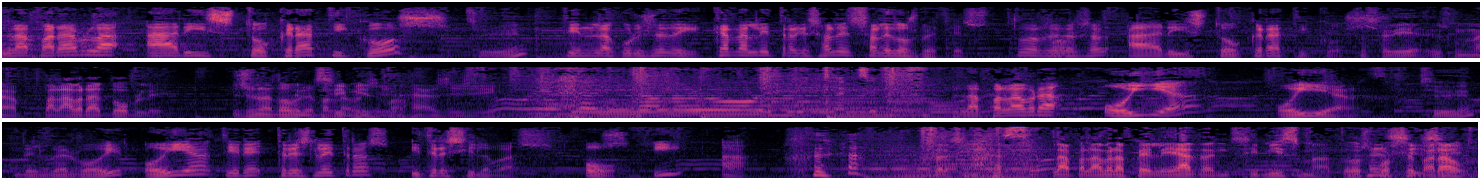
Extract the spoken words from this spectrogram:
La palabra aristocráticos Sí. tiene la curiosidad de que cada letra que sale sale dos veces. Todas las letras salen aristocráticos. Eso sería, es una palabra doble. Es una doble en sí palabra. misma. Ah, sí, sí. La palabra oía, oía, Sí. del verbo oír, oía tiene tres letras y tres sílabas. O, I, A. La, la palabra peleada en sí misma, todos por Sí, separado. sí.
